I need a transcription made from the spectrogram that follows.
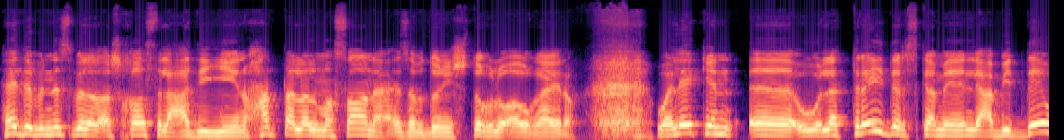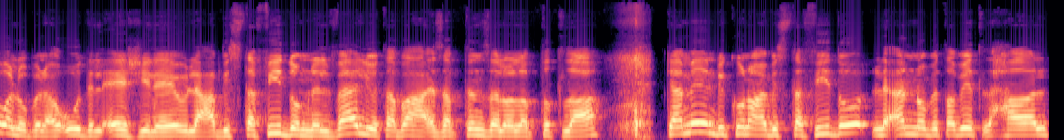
هذا بالنسبة للأشخاص العاديين وحتى للمصانع إذا بدهم يشتغلوا أو غيرها ولكن آه ولل traders كمان اللي عم يتداولوا بالعقود الآجلة واللي عم يستفيدوا من ال value تبعها إذا بتنزل ولا بتطلع كمان بيكونوا عم يستفيدوا لأنه بطبيعة الحال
